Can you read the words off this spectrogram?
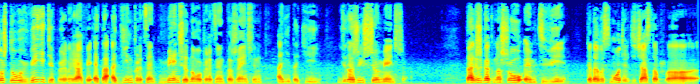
то, что вы видите в порнографии, это 1% меньше 1% женщин, они такие. И даже еще меньше. Так же, как на шоу MTV. Когда вы смотрите, часто, а,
